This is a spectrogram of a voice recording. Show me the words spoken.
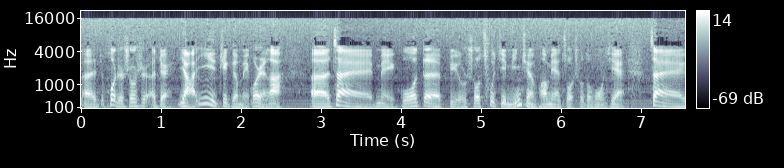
呃，或者说是呃对亚裔这个美国人啊，呃，在美国的比如说促进民权方面做出的贡献，在。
